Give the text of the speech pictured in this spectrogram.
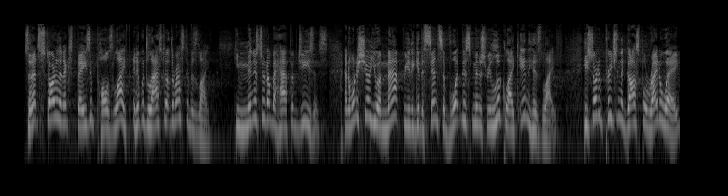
So that started the next phase of Paul's life, and it would last the rest of his life. He ministered on behalf of Jesus. And I want to show you a map for you to get a sense of what this ministry looked like in his life. He started preaching the gospel right away,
